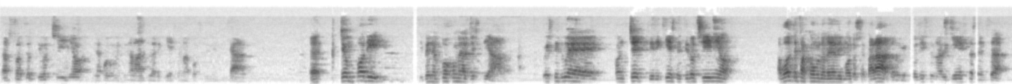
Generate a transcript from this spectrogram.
l'associo al tirocinio e da quel momento in avanti la richiesta non la posso dimenticare. Eh, C'è un po' di dipende un po' come la gestiamo. Questi due concetti, richiesta e tirocinio, a volte fa comodo vederli in modo separato, perché così c'è una richiesta senza,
